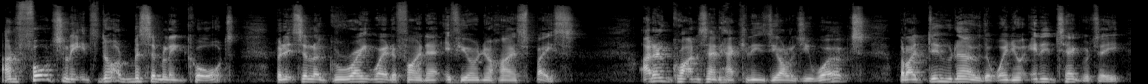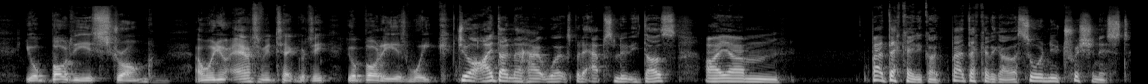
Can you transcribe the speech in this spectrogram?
Unfortunately, it's not admissible in court, but it's still a great way to find out if you're in your highest space. I don't quite understand how kinesiology works, But I do know that when you're in integrity, your body is strong, and when you're out of integrity, your body is weak. Do you know. I don't know how it works, but it absolutely does. I um about a decade ago, about a decade ago, I saw a nutritionist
